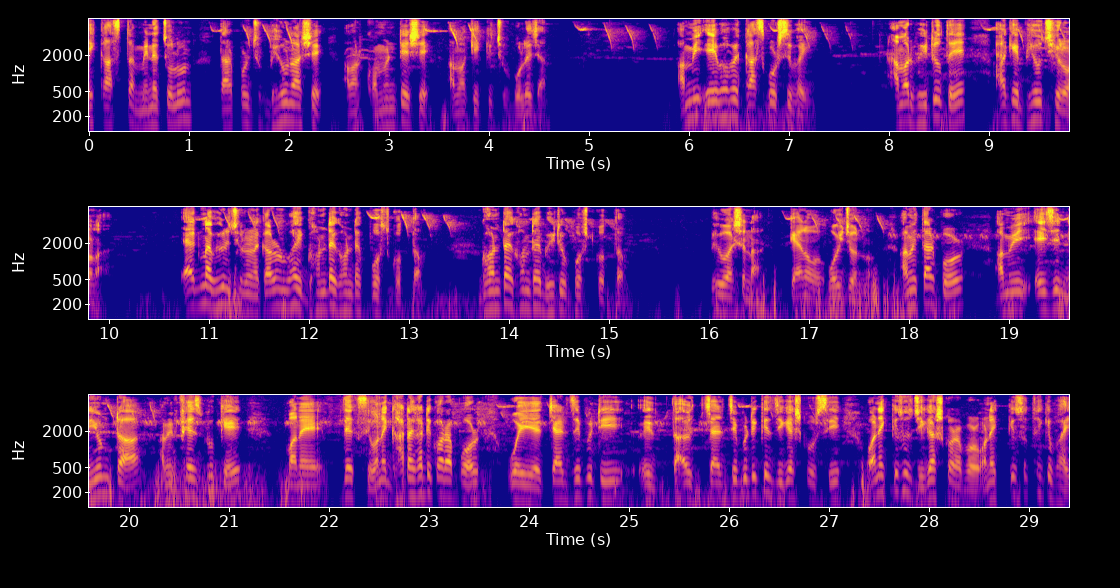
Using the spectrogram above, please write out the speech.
এই কাজটা মেনে চলুন, তারপর ভিউ না আসে, আমার কমেন্টে এসে আমাকে কিছু বলে যান। আমি এইভাবে কাজ করছি ভাই। আমার ভিডিওতে আগে ভিউ ছিল না। এক না ভিউ ছিল না, কারণ ভাই, ঘন্টায় ঘন্টায় পোস্ট করতাম। ঘন্টায় ঘন্টায় ভিডিও পোস্ট করতাম। ভিউ আসে না। কেন? ওই জন্য। আমি তারপর আমি এই যে নিয়মটা আমি ফেসবুকে মানে দেখছি, অনেক ঘাটাঘাটি করার পর ওই চ্যাট জিপিটি চ্যাট জিপিটিকে জিজ্ঞেস করছি, অনেক কিছু জিজ্ঞেস করার পর, অনেক কিছু থেকে ভাই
